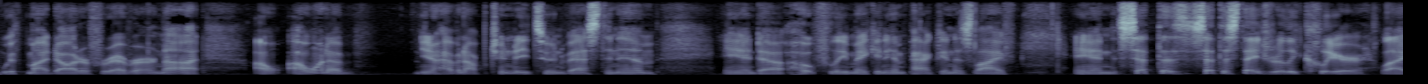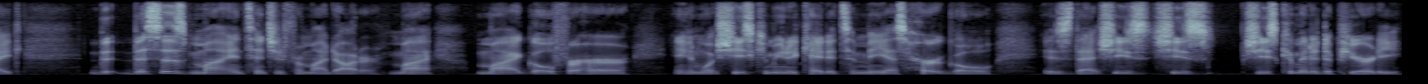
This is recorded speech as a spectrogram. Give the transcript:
with my daughter forever or not, I, I want to, you know, have an opportunity to invest in him and uh, hopefully make an impact in his life and set the set the stage really clear. Like th- this is my intention for my daughter. My my goal for her and what she's communicated to me as her goal is that she's she's she's committed to purity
